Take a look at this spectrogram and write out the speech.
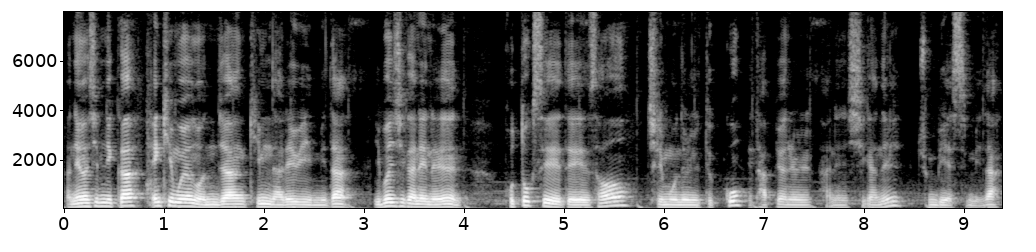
안녕하십니까 앵키모연 원장 김나래위입니다 이번 시간에는 보톡스에 대해서 질문을 듣고 답변을 하는 시간을 준비했습니다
